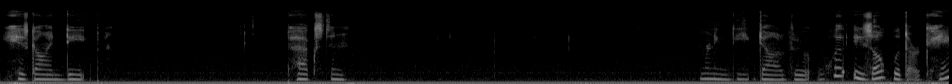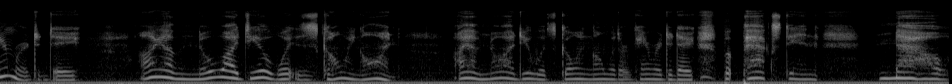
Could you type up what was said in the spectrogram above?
He's going deep. Paxton running deep downfield. What is up with our camera today? I have no idea what is going on. I have no idea what's going on with our camera today. But Paxton, now,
